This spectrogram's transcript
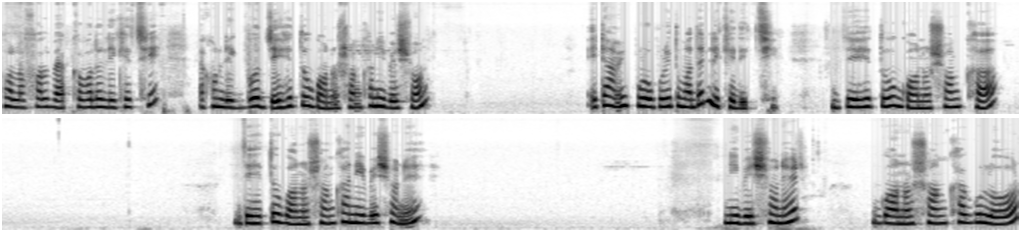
ফলাফল ব্যাখ্যা বলে লিখেছি। এখন লিখব, যেহেতু গণসংখ্যা নিবেশন, এটা আমি পুরোপুরি তোমাদের লিখে দিচ্ছি। যেহেতু গণসংখ্যা যেহেতু গণসংখ্যা নিবেশনে, নিবেশনের গণসংখ্যাগুলোর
